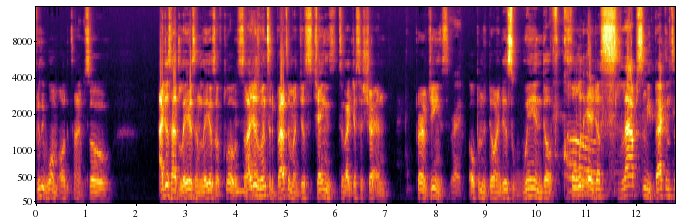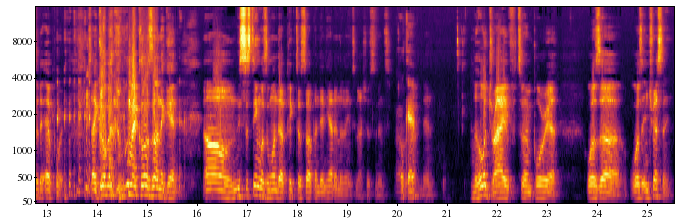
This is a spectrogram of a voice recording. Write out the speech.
really warm all the time. So I just had layers and layers of clothes. So I just went to the bathroom and just changed to like just a shirt and pair of jeans. Right. Open the door and this wind of cold air Oh. just slaps me back into the airport. so I go back and put my clothes on again. Um, Mr. Steen was the one that picked us up, and then he had another international student. Okay. And then the whole drive to Emporia was uh was interesting.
